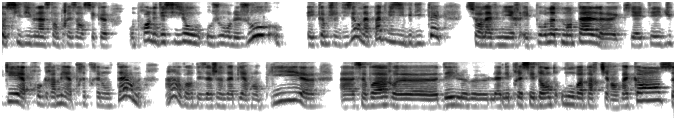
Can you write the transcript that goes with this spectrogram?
aussi, vivre l'instant présent, c'est qu'on prend des décisions au, jour le jour, et comme je le disais, on n'a pas de visibilité sur l'avenir. Et pour notre mental euh, qui a été éduqué à programmer à très très long terme, hein, avoir des agendas bien remplis, euh, à savoir euh, dès l'année précédente où on va partir en vacances,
